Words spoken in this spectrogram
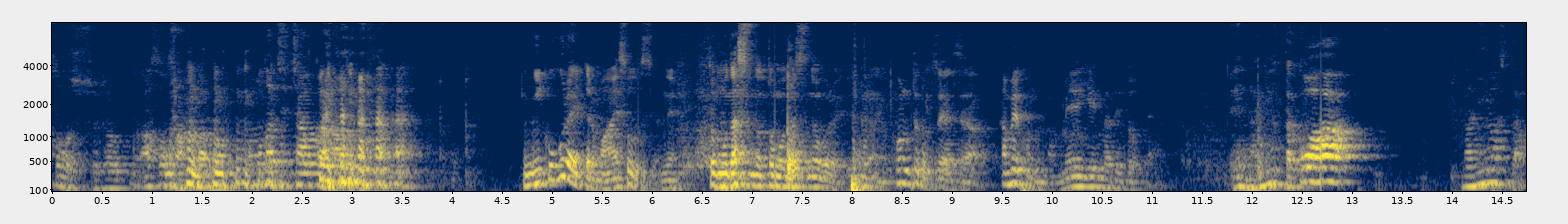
生首相麻生さんと友達ちゃうかな。2個ぐらいいったらもう会えそうですよね。友達の友達のぐらいで。この時そうやさ安倍君の名言が出とったよ。え何言った？怖何言いました？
